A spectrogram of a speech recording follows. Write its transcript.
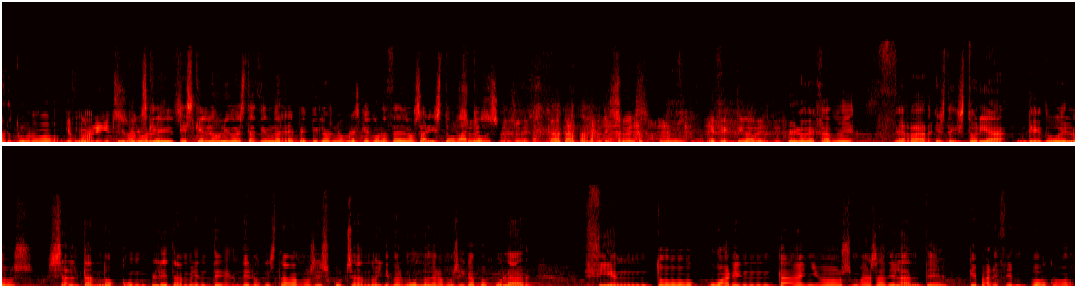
Arturo Yo iba, con Liszt. iba Pero es que, Liszt. es que lo único que está haciendo es repetir los nombres que conoce de los Eso aristogatos. es, eso es. Eso es. Efectivamente. Pero dejadme cerrar esta historia de duelos saltando completamente de lo que estábamos escuchando, yendo al mundo de la música popular, 140 años más adelante, que parecen poco,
